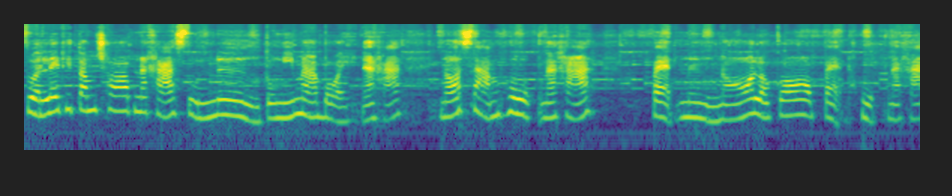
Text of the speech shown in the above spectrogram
ส่วนเลขที่ต้อมชอบนะคะ01ตรงนี้มาบ่อยนะคะ เนาะ36นะคะ81เนาะ แล้วก็86นะคะ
